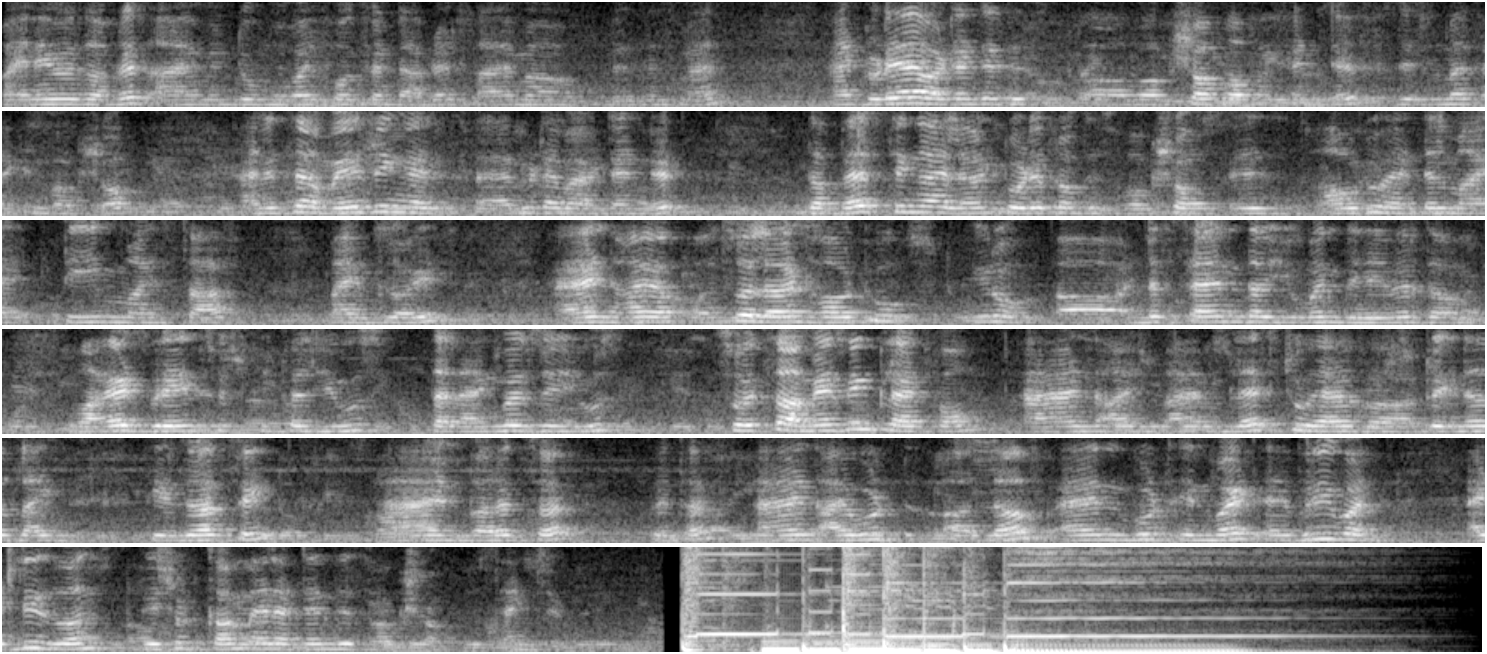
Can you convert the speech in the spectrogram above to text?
My name is Amrit. I am into mobile phones and tablets. I am a businessman. And today I attended this uh, workshop of Asentiv. This is my second workshop. And it's amazing every time I attend it. The best thing I learned today from this workshop is how to handle my team, my staff, my employees. And I also learned how to, you know, uh, understand the human behavior, the wired brains which people use, the language they use. So it's an amazing platform, and I, I am blessed to have uh, trainers like Tejraj Singh and Bharat sir with us. And I would uh, love and would invite everyone, at least once, they should come and attend this workshop. Thank you.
